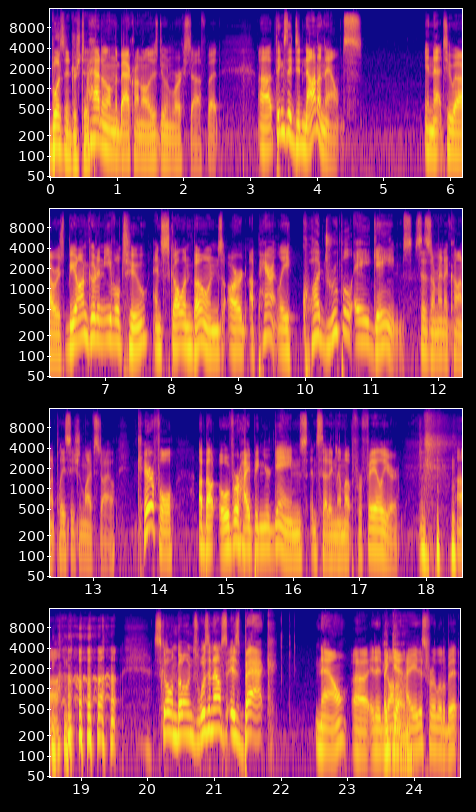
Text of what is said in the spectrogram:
wasn't interested. I had it on the background while I was doing work stuff. But uh, things they did not announce in that two hours: Beyond Good and Evil Two and Skull and Bones are apparently quadruple A games, says Zarmena Khan at PlayStation Lifestyle. Careful about overhyping your games and setting them up for failure. uh, Skull and Bones was announced is back now. Uh, it had gone on hiatus for a little bit.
